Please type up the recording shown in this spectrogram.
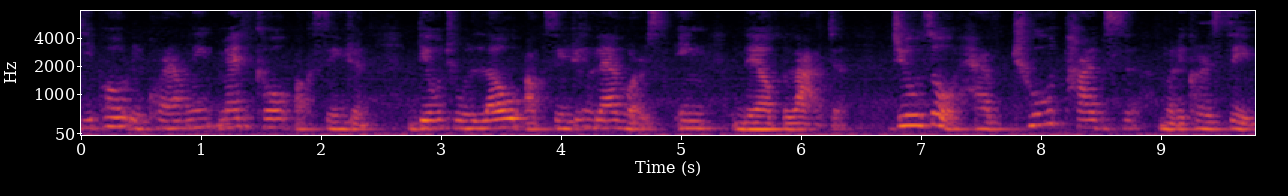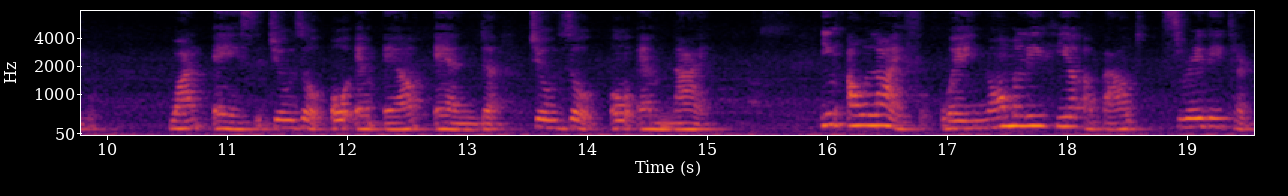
people requiring medical oxygen due to low oxygen levels in their blood. Jiuzhou have two types molecular sieve. One is Jiuzhou OML and Jiuzhou OM9. In our life, we normally hear about 3 liter,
